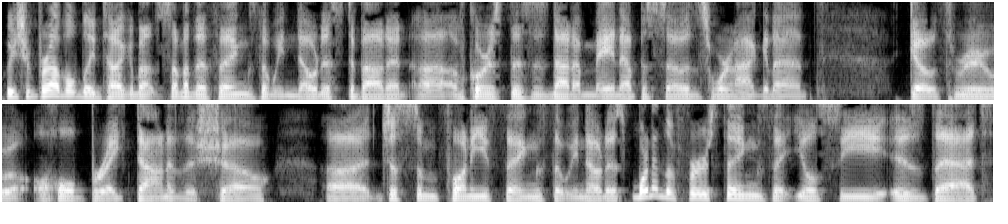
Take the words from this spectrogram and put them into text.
we should probably talk about some of the things that we noticed about it. Uh, of course, this is not a main episode, so we're not going to go through a whole breakdown of the show. Uh, just some funny things that we noticed. One of the first things that you'll see is that,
